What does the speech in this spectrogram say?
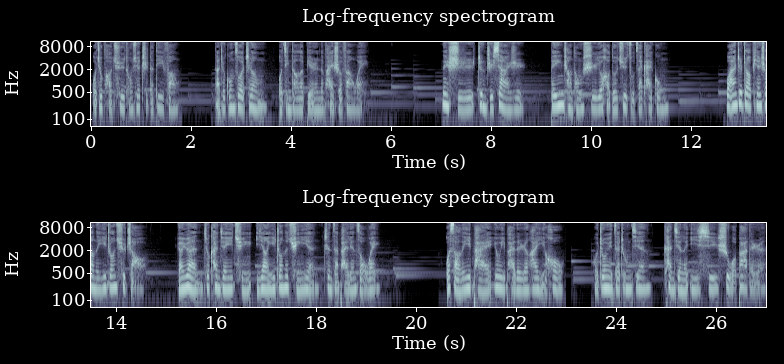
我就跑去同学指的地方，拿着工作证，我进到了别人的拍摄范围。那时正值夏日，北影厂同时有好多剧组在开工。我按着照片上的衣装去找，远远就看见一群一样衣装的群演正在排练走位。我扫了一排又一排的人海以后，我终于在中间看见了依稀是我爸的人。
